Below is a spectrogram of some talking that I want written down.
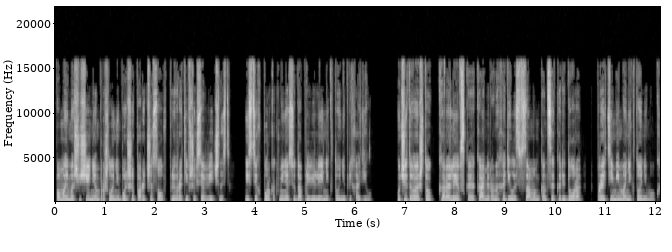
По моим ощущениям, прошло не больше пары часов, превратившихся в вечность, и с тех пор, как меня сюда привели, никто не приходил. Учитывая, что королевская камера находилась в самом конце коридора, пройти мимо никто не мог,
